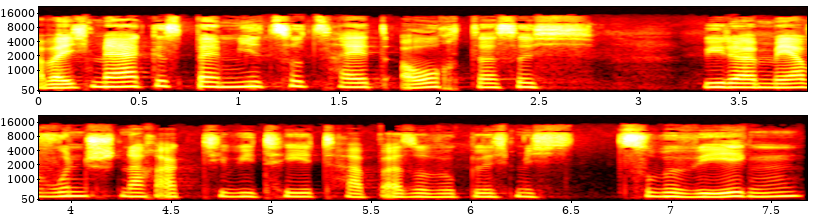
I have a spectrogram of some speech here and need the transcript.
Aber ich merke es bei mir zurzeit auch, dass ich wieder mehr Wunsch nach Aktivität habe. Also wirklich mich zu bewegen.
